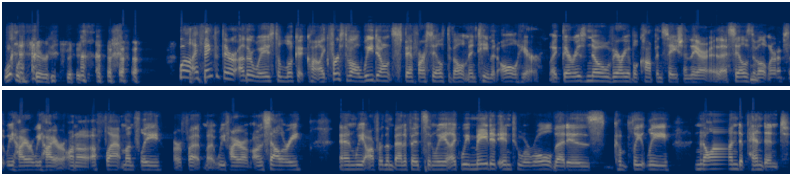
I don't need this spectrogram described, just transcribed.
what would Carrie say? well, I think that there are other ways to look at like first of all, we don't spiff our sales development team at all here. Like there is no variable compensation there. The sales mm-hmm. development reps that we hire, we hire on a, a flat monthly or flat, we hire on a salary and we offer them benefits and we like we made it into a role that is completely non-dependent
